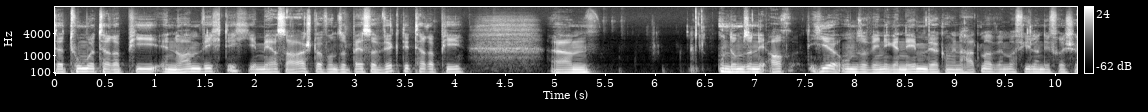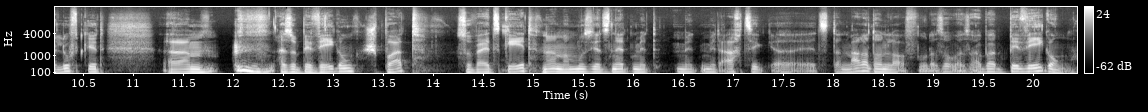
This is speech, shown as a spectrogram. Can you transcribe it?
der Tumortherapie enorm wichtig. Je mehr Sauerstoff, umso besser wirkt die Therapie. Ähm, und umso ne, auch hier umso weniger Nebenwirkungen hat man, wenn man viel an die frische Luft geht. Ähm, also Bewegung, Sport, soweit es geht. Ne? Man muss jetzt nicht mit, mit, mit 80 äh, jetzt dann Marathon laufen oder sowas, aber Bewegung.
